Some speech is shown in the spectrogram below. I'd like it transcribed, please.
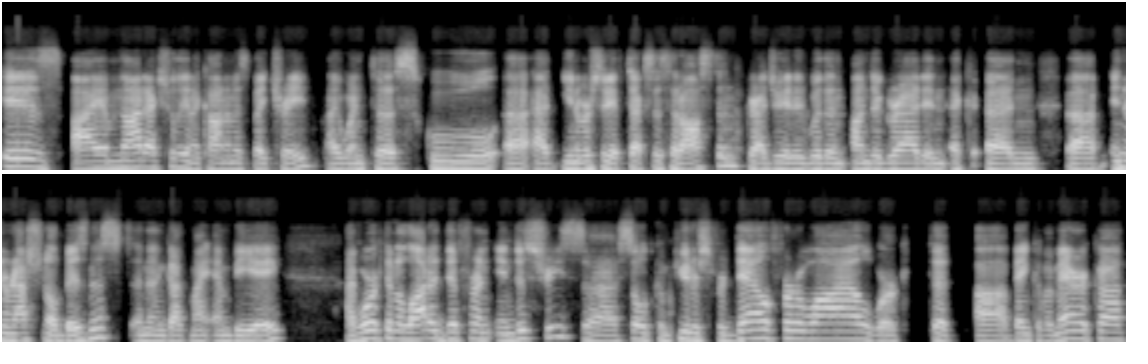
is I am not actually an economist by trade. I went to school uh, at University of Texas at Austin, graduated with an undergrad in, in uh, international business, and then got my MBA. I've worked in a lot of different industries. Uh, sold computers for Dell for a while. Worked at uh, Bank of America.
